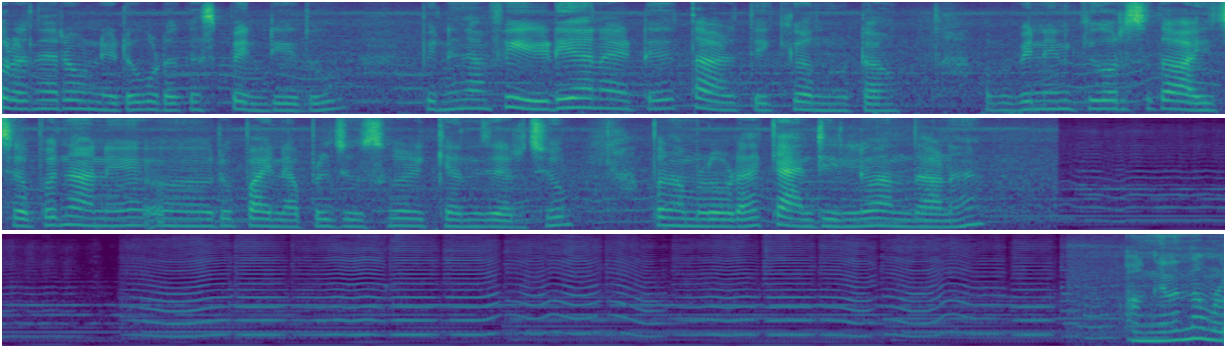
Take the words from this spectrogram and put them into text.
കുറേ നേരം ഉണ്ണിയുടെ കൂടെ ഒക്കെ സ്പെൻഡ് ചെയ്തു. പിന്നെ ഞാൻ ഫീഡ് ചെയ്യാനായിട്ട് താഴത്തേക്ക് വന്നു കേട്ടോ അപ്പോൾ പിന്നെ എനിക്ക് കുറച്ച് ദാഹിച്ചപ്പോൾ ഞാൻ ഒരു പൈനാപ്പിൾ ജ്യൂസ് കഴിക്കാമെന്ന് വിചാരിച്ചു. അപ്പോൾ നമ്മളിവിടെ ക്യാന്റീനിൽ വന്നതാണ്. അങ്ങനെ നമ്മൾ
